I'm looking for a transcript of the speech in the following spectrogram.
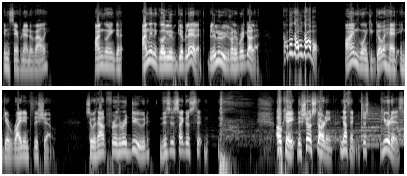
in the San Fernando Valley. I'm going to go. I'm going to go. Gobble. I'm going to go ahead and get right into the show. So, without further ado, this is Psycho. okay, the show's starting. Nothing. Just here it is.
